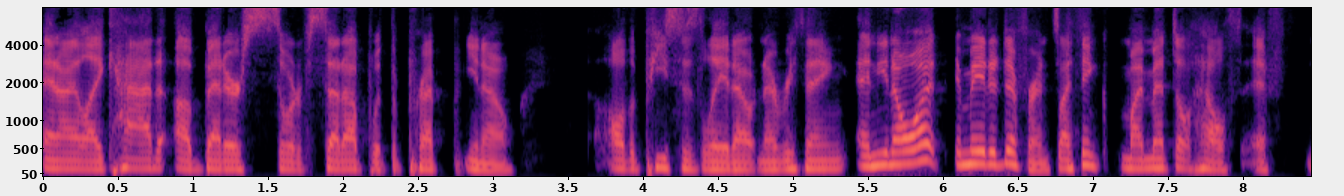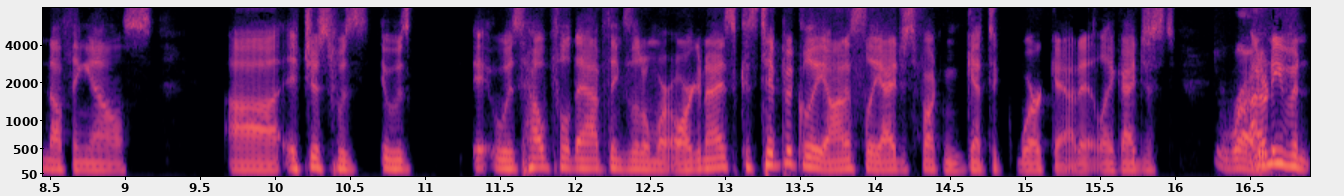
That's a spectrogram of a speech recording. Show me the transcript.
And I like had a better sort of setup with the prep, you know, all the pieces laid out and everything. And you know what? It made a difference. I think my mental health, if nothing else, uh, it just was it was it was helpful to have things a little more organized because typically honestly i just fucking get to work at it like i just Right. i don't even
